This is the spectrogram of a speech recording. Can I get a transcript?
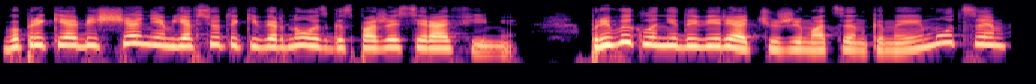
Вопреки обещаниям, я все-таки вернулась к госпоже Серафиме. Привыкла не доверять чужим оценкам и эмоциям,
